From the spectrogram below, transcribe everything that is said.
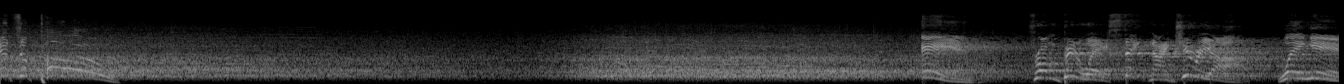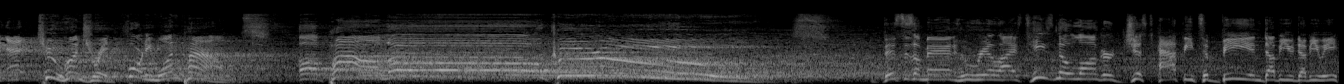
It's Apollo! And from Benue State, Nigeria, weighing in at 241 pounds, Apollo Crews! This is a man who realized he's no longer just happy to be in WWE,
